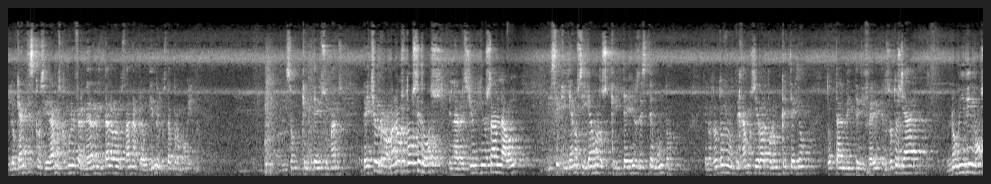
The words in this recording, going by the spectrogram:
y lo que antes consideramos como una enfermedad mental ahora lo están aplaudiendo y lo están promoviendo. Y son criterios humanos. De hecho, en Romanos 12.2, en la versión Dios habla hoy, dice que ya no sigamos los criterios de este mundo, nosotros nos dejamos llevar por un criterio totalmente diferente. Nosotros ya no vivimos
